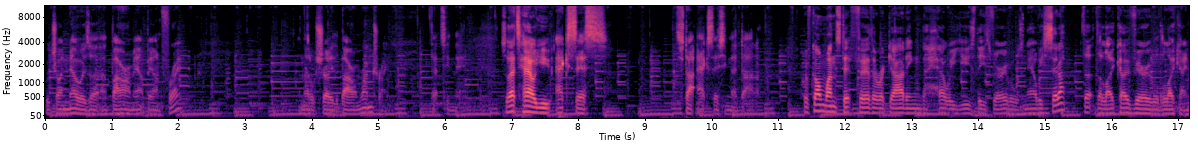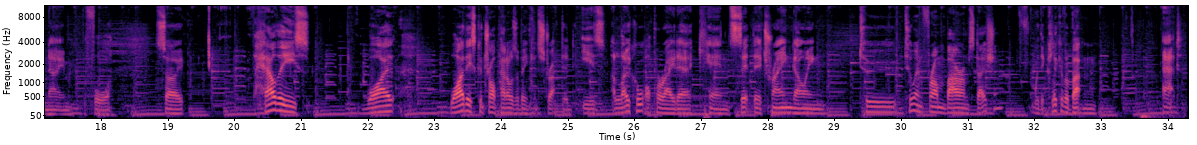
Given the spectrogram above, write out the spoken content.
which I know is a, a Barham outbound freight. And that'll show you the Barham run train. That's in there. So that's how you access start accessing that data. We've gone one step further regarding the, how we use these variables. Now we set up the, the loco variable, the loco name before. So how these, why, why these control panels are being constructed is a local operator can set their train going to, to and from Barham Station with a click of a button at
